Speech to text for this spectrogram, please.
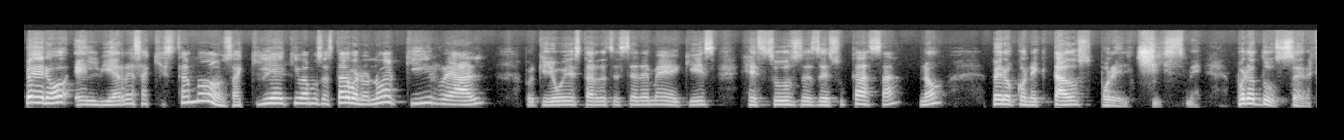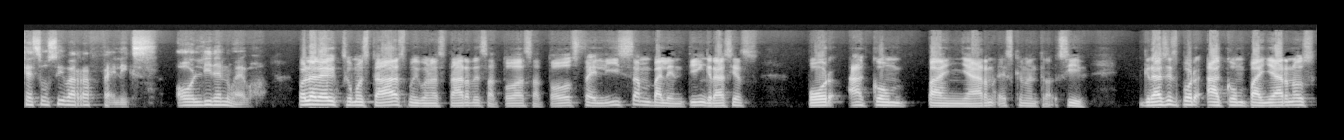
pero el viernes aquí estamos, aquí, aquí vamos a estar. Bueno, no aquí real, porque yo voy a estar desde CDMX, Jesús desde su casa, ¿no? Pero conectados por el chisme. Producer Jesús Ibarra Félix, Oli de nuevo. Hola Alex, ¿cómo estás? Muy buenas tardes a todas, a todos. Feliz San Valentín, gracias por acompañarnos. Es que no he entrado. Sí, gracias por acompañarnos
